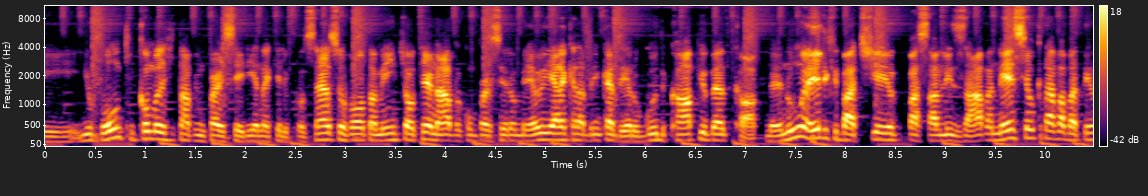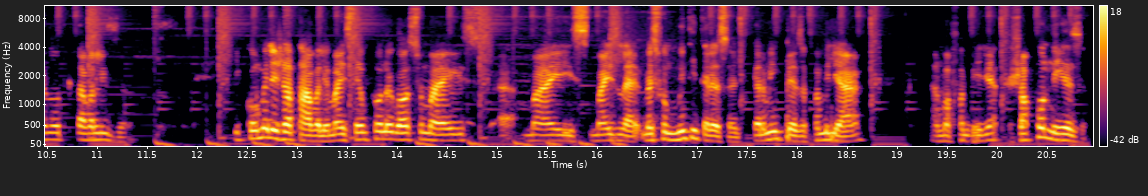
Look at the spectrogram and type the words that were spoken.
E, e, o bom é que, como a gente estava em parceria naquele processo, eu voltamente alternava com um parceiro meu e era aquela brincadeira, o good cop e o bad cop, né? Não é ele que batia, eu que passava, lisava, nesse eu que estava batendo, o outro que estava lisando. E como ele já estava ali mais tempo, foi um negócio mais, eh, mais, mais leve. Mas foi muito interessante, porque era uma empresa familiar, era uma família japonesa.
